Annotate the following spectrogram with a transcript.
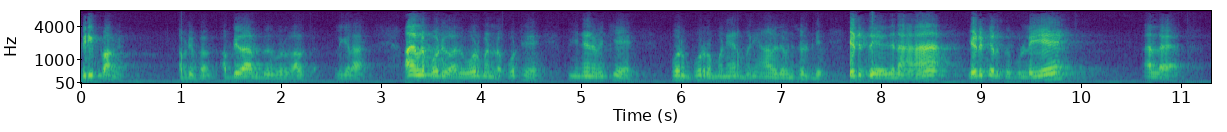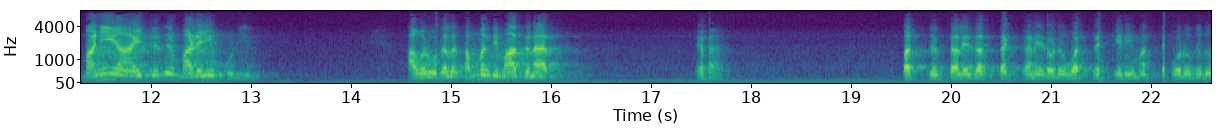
பிரிப்பாங்க. அப்படிப்பாங்க அப்படிதான் இருந்தது ஒரு காலத்துல. இல்லைங்களா? அதில் போட்டு அது ஒரு மண்ணில் போட்டு கொஞ்ச நேரம் வச்சு போரும் போர் ரொம்ப நேரம் மணி ஆகுதுன்னு சொல்லிட்டு. எடுத்து எதுனா எடுக்கிறதுக்குள்ளேயே அல்ல மணி ஆயிட்டது மழையும் பொடியுது அவர் ஒரு சம்பந்தி மாத்தினார். பத்து தலை தத்த ஒற்றைக்கிரி ஒற்றை கிரி மத்த பொருதுரு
